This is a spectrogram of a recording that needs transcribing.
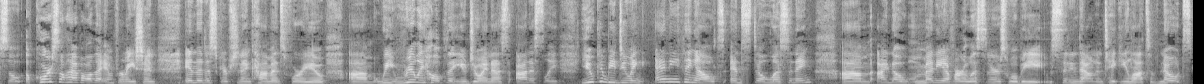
So, of course, I'll have all that information in the description and comments for you. Um, we really hope that you join us. Honestly, you can be doing anything else and still listening. Um, I know many of our listeners will be sitting down and taking lots of notes.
